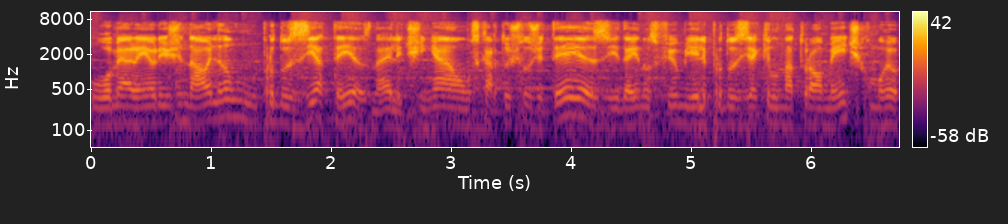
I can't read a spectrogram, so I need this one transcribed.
o Homem-Aranha original ele não produzia teias, né? Ele tinha uns cartuchos de teias e daí nos filmes ele produzia aquilo naturalmente como,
